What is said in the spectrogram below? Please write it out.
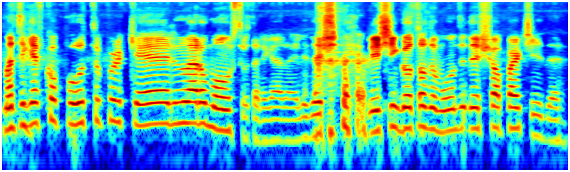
Manteiguinha ficou puto porque ele não era o monstro, tá ligado? Ele, deixou, ele xingou todo mundo e deixou a partida.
